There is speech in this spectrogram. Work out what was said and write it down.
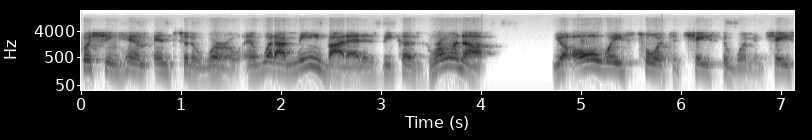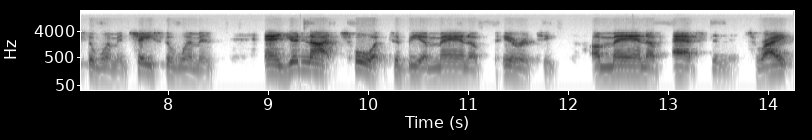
pushing him into the world. And what I mean by that is because growing up, you're always taught to chase the women, chase the women, chase the women. And you're not taught to be a man of purity, a man of abstinence, right?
